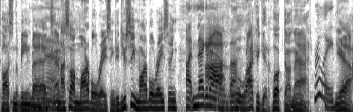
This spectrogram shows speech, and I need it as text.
Tossing the bean bags, No. and I saw marble racing. Did you see marble racing? Uh, negative. Ah, ooh, I could get hooked on that. Really? Yeah.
